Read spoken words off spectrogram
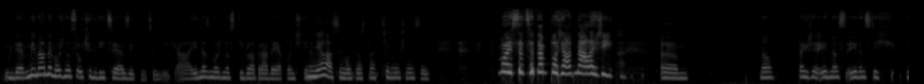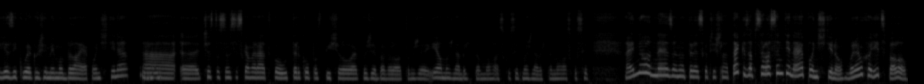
kde my máme možnost se učit více jazyků cizích a jedna z možností byla právě japonština. Měla si možnost, na střední už nejsi. Moje srdce tam pořád náleží. Um, no, takže jedna z, jeden z těch jazyků, jakože mimo byla japonština mm-hmm. a uh, často jsem se s kamarádkou Terkou Pospíšilou jakože bavila o tom, že jo, možná bych to mohla zkusit, možná bych to mohla zkusit. A jednoho dne za mnou Tereska přišla, tak zapsala jsem tě na japonštinu, budeme chodit spolu.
